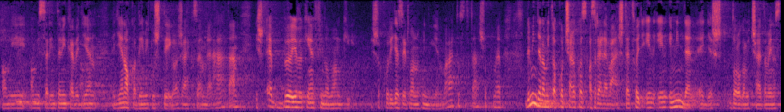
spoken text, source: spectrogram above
ami, ami szerintem inkább egy ilyen, egy ilyen akadémikus téglazsák az ember hátán, és ebből jövök ilyen finoman ki és akkor így ezért vannak mindig ilyen változtatások, mert de minden, amit akkor csinálok, az, az releváns. Tehát, hogy én, én, én minden egyes dolog, amit csináltam, én azt,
